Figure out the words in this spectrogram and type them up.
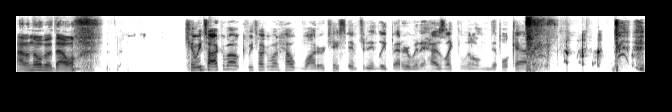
I don't know about that one. Can we talk about can we talk about how water tastes infinitely better when it has like the little nipple cap? you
